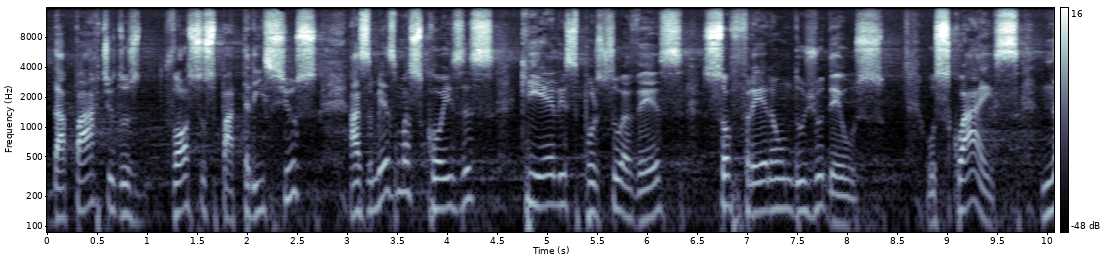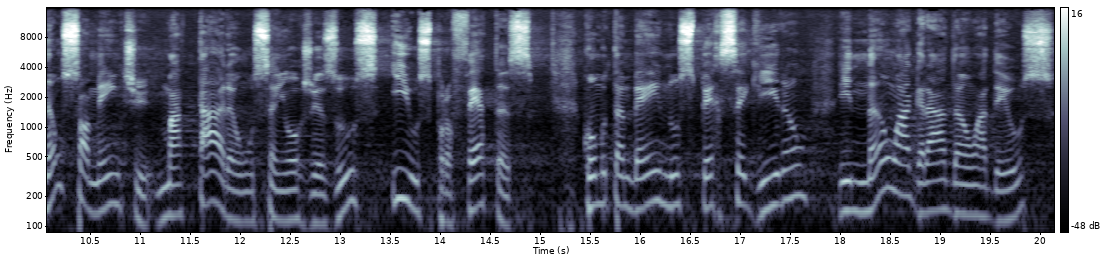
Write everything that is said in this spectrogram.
da parte dos vossos patrícios as mesmas coisas que eles, por sua vez, sofreram dos judeus, os quais não somente mataram o Senhor Jesus e os profetas, como também nos perseguiram e não agradam a Deus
